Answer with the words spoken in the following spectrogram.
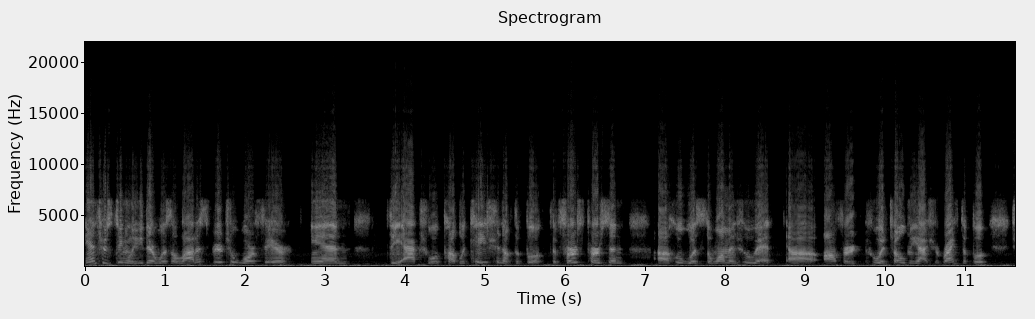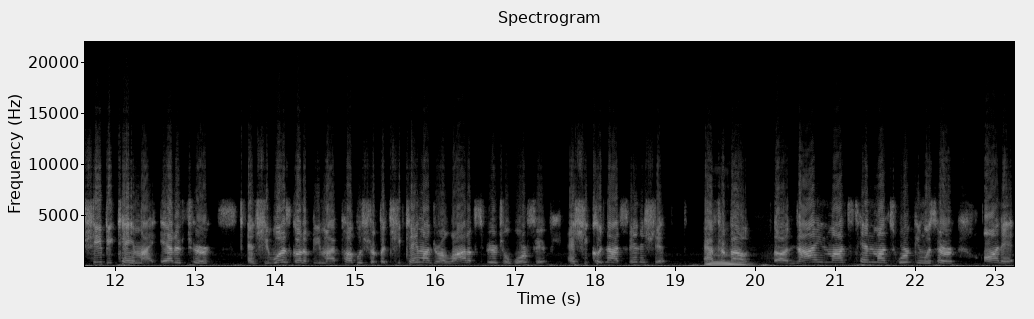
interestingly, there was a lot of spiritual warfare in the actual publication of the book. The first person uh, who was the woman who had uh, offered, who had told me I should write the book, she became my editor and she was going to be my publisher, but she came under a lot of spiritual warfare and she could not finish it. After mm. about uh, nine months, ten months working with her on it,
